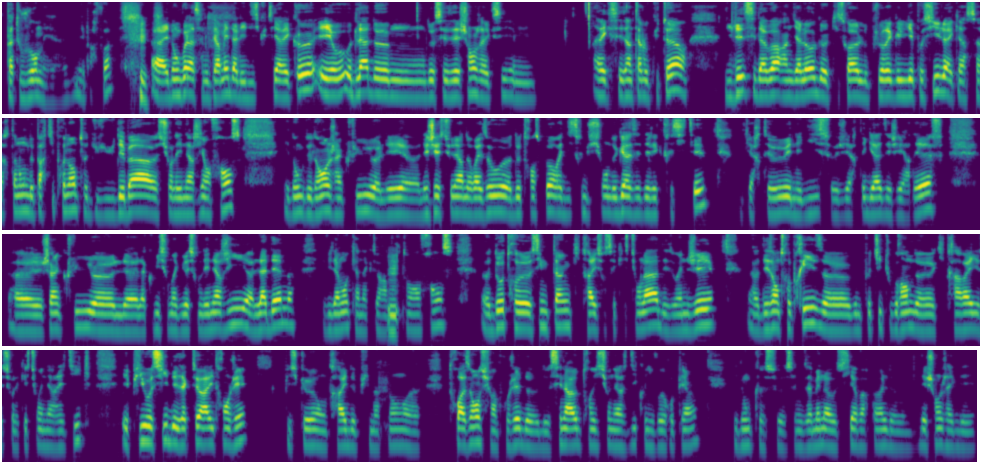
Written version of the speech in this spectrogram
pas toujours, mais, mais parfois. et donc voilà, ça nous permet d'aller discuter avec eux. Et au-delà de, de, ces échanges avec ces, avec ses interlocuteurs. L'idée, c'est d'avoir un dialogue qui soit le plus régulier possible avec un certain nombre de parties prenantes du débat euh, sur l'énergie en France. Et donc, dedans, j'inclus euh, les, euh, les, gestionnaires de réseaux de transport et distribution de gaz et d'électricité, donc RTE, Enedis, GRT Gaz et GRDF. Euh, j'inclus la, la, Commission de régulation de l'énergie, l'ADEME, évidemment, qui est un acteur mmh. important en France, d'autres think tanks qui travaillent sur ces questions-là, des ONG, des entreprises, petites ou grandes, qui travaillent sur les questions et puis aussi des acteurs à l'étranger, puisqu'on travaille depuis maintenant euh, trois ans sur un projet de, scénario de transition énergétique au niveau européen. Et donc, euh, ça nous amène à aussi avoir pas mal d'échanges avec des,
